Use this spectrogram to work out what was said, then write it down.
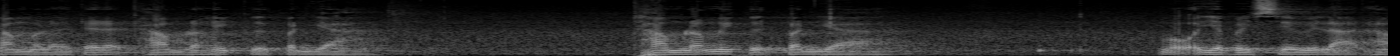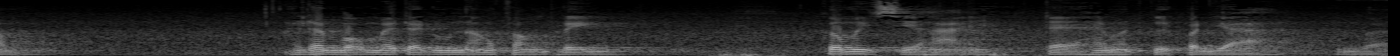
ทำอะไรได้ทำแล้วให้เกิดปัญญาทำแล้วไม่เกิดปัญญา บอกว่าอย่าไปเสียเวลาทำท่านบอกแม้แต่ดูหนังฟังเพลง ก็ไม่เสียหาย แต่ให้มันเกิดปัญญาว่า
